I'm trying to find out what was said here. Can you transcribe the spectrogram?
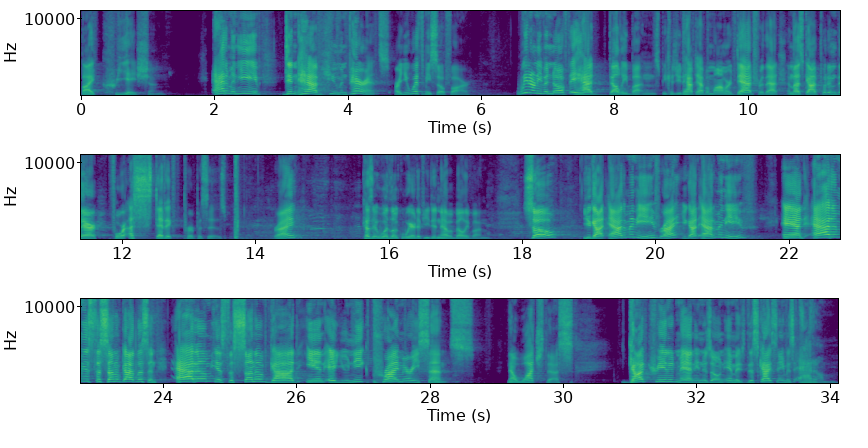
by creation. Adam and Eve didn't have human parents. Are you with me so far? We don't even know if they had belly buttons because you'd have to have a mom or dad for that unless God put them there for aesthetic purposes, right? Because it would look weird if you didn't have a belly button. So you got Adam and Eve, right? You got Adam and Eve. And Adam is the Son of God. Listen, Adam is the Son of God in a unique primary sense. Now, watch this. God created man in his own image. This guy's name is Adam.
